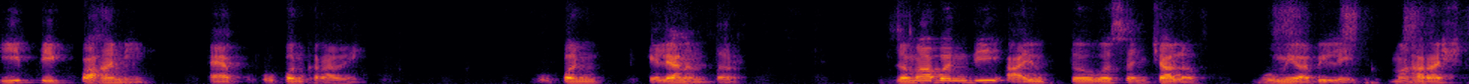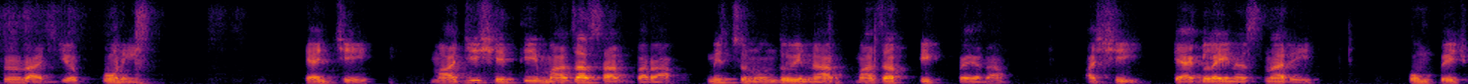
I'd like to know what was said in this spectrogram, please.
ई पीक पाहणी ॲप ओपन करावे. ओपन केल्यानंतर जमाबंदी आयुक्त व संचालक भूमी अभिलेख महाराष्ट्र राज्य पुणे यांचे माझी शेती माझा सातबारा मीच नोंदविणार माझा पीक पेरा अशी टॅगलाईन असणारे होम पेज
